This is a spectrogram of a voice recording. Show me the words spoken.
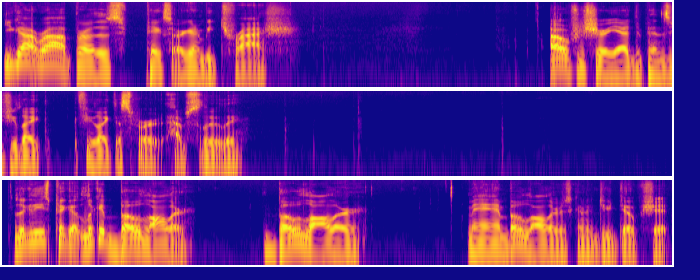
you got robbed, bro. Those picks are gonna be trash. Oh, for sure. Yeah, it depends if you like if you like the spurt. Absolutely. Look at these pickup. Look at Bo Lawler. Bo Lawler Man, Bo Lawler is to do dope shit.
